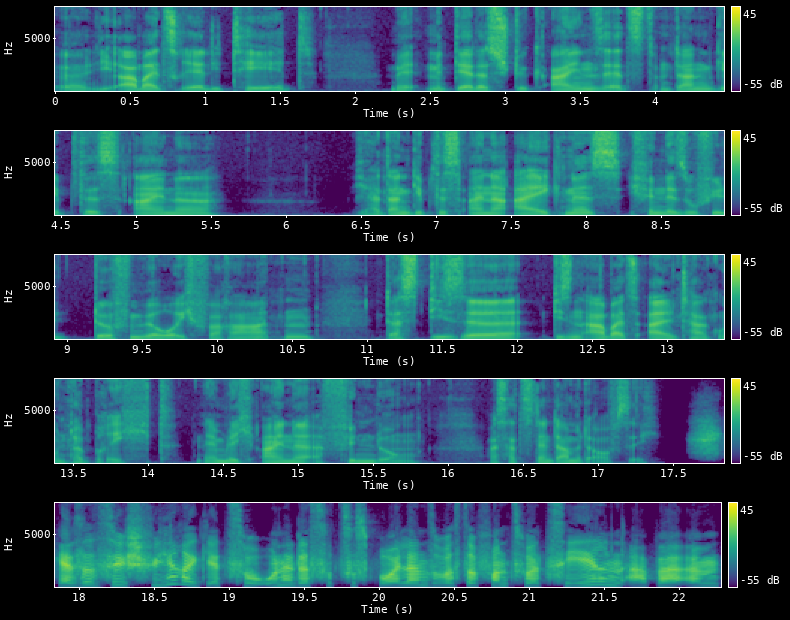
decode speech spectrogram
äh, die Arbeitsrealität, mit, mit der das Stück einsetzt. Und dann gibt es eine, ja, dann gibt es ein Ereignis, ich finde, so viel dürfen wir ruhig verraten, dass diese, diesen Arbeitsalltag unterbricht, nämlich eine Erfindung. Was hat es denn damit auf sich? Ja, es ist natürlich schwierig, jetzt so, ohne das so zu spoilern, sowas davon zu erzählen. Aber ähm,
